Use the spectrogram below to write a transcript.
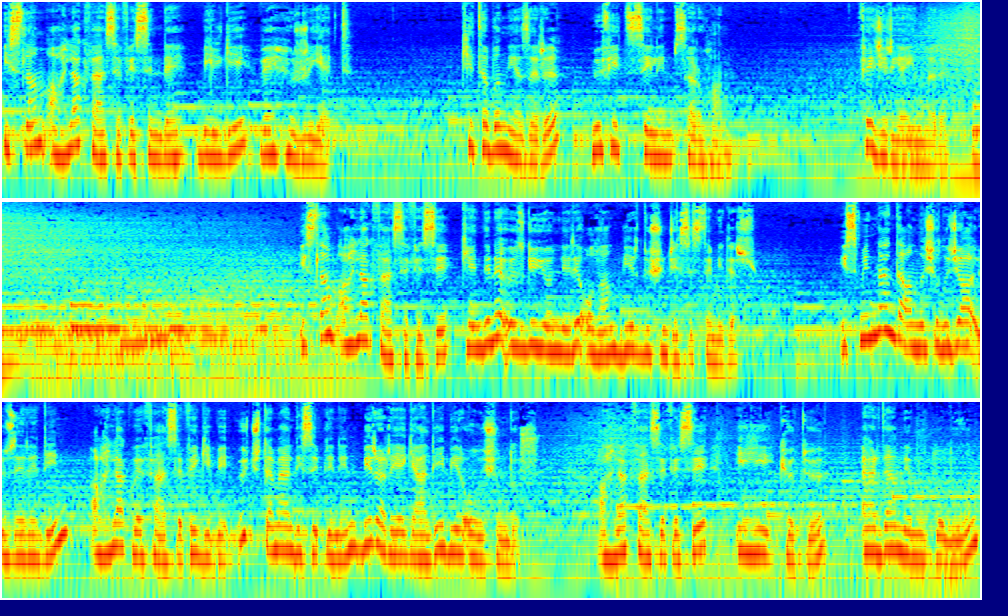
İslam ahlak felsefesinde bilgi ve hürriyet. Kitabın yazarı Müfit Selim Saruhan. Fecir Yayınları. İslam ahlak felsefesi kendine özgü yönleri olan bir düşünce sistemidir. İsminden de anlaşılacağı üzere din, ahlak ve felsefe gibi üç temel disiplinin bir araya geldiği bir oluşumdur. Ahlak felsefesi iyi, kötü, erdem ve mutluluğun,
